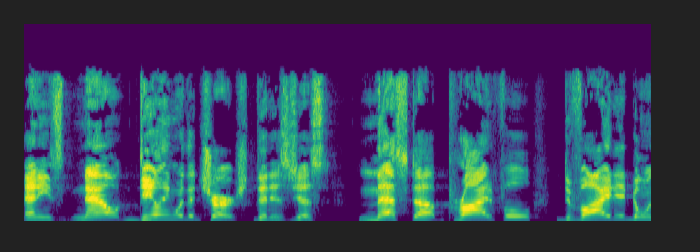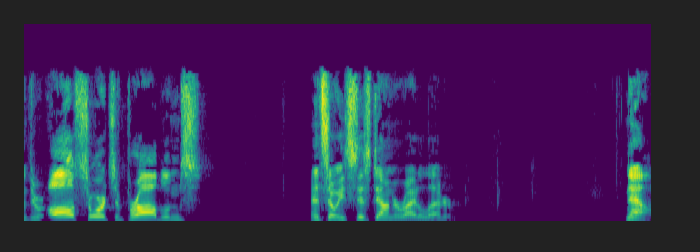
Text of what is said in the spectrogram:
And he's now dealing with a church that is just messed up, prideful, divided, going through all sorts of problems. And so he sits down to write a letter. Now,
